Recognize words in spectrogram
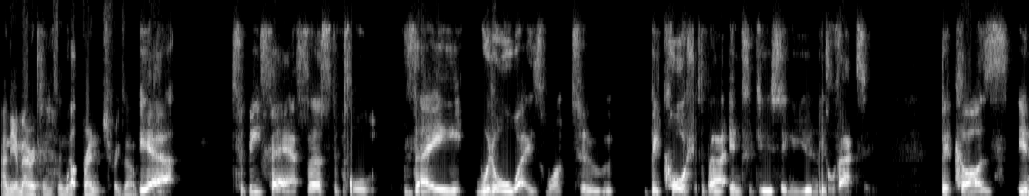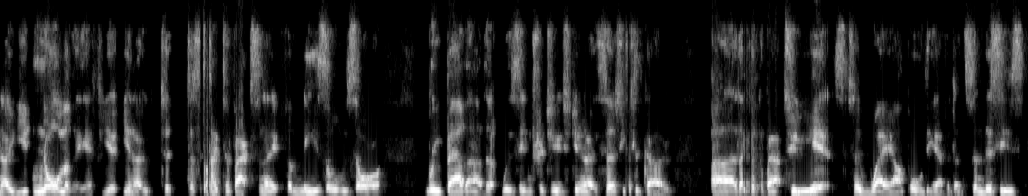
and the Americans and well, the French, for example? Yeah. To be fair, first of all, they would always want to be cautious about introducing a universal vaccine because you know you, normally if you you know to decide to vaccinate for measles or rubella that was introduced, you know, 30 years ago, uh, they took about two years to weigh up all the evidence. And this is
